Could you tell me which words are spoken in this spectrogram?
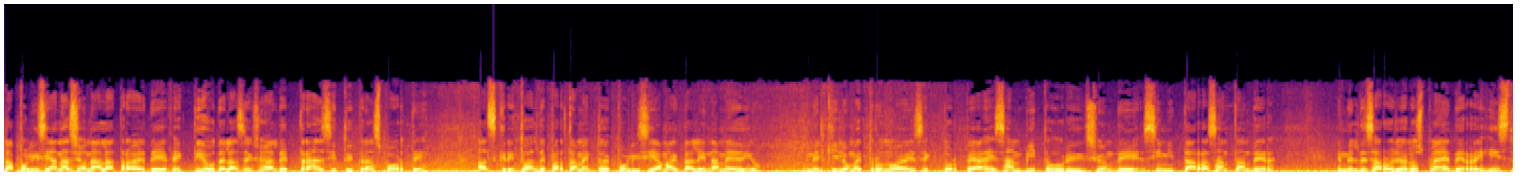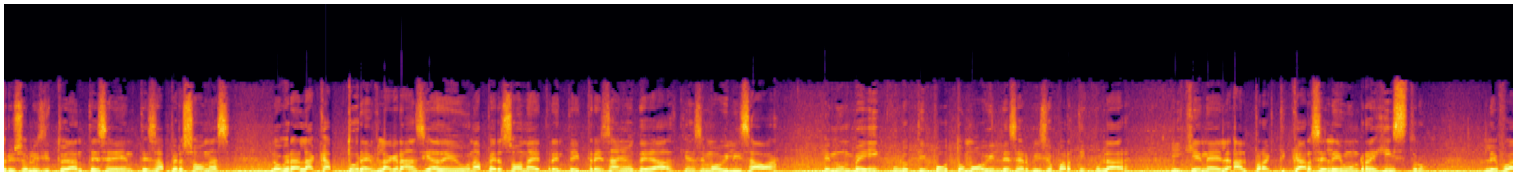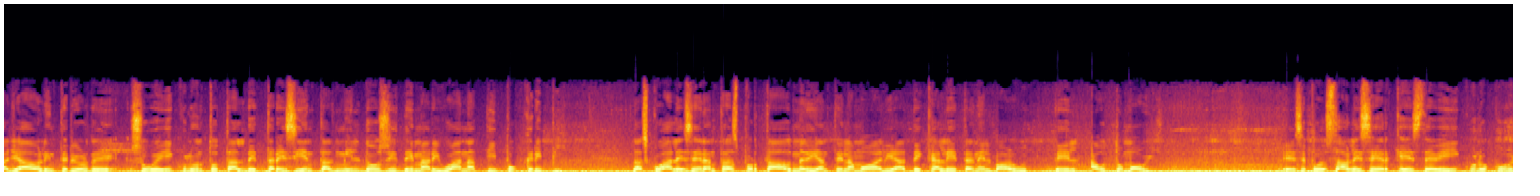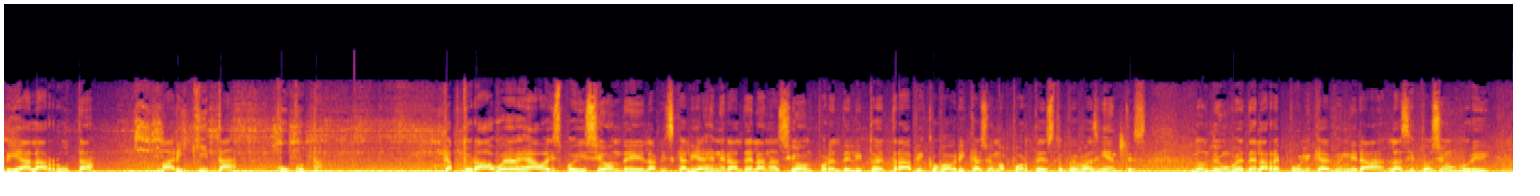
La Policía Nacional a través de efectivos de la Seccional de Tránsito y Transporte adscritos al Departamento de Policía Magdalena Medio en el kilómetro 9, sector peaje San Vito, jurisdicción de Cimitarra, Santander, en el desarrollo de los planes de registro y solicitud de antecedentes a personas, logra la captura en flagrancia de una persona de 33 años de edad quien se movilizaba en un vehículo tipo automóvil de servicio particular y quien al practicársele un registro le fue hallado al interior de su vehículo un total de 300 mil dosis de marihuana tipo creepy, las cuales eran transportadas mediante la modalidad de caleta en el baúl del automóvil. Eh, se pudo establecer que este vehículo cubría la ruta Mariquita-Cúcuta. Capturado fue dejado a disposición de la Fiscalía General de la Nación por el delito de tráfico, fabricación o porte de estupefacientes donde un juez de la República definirá la situación jurídica.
